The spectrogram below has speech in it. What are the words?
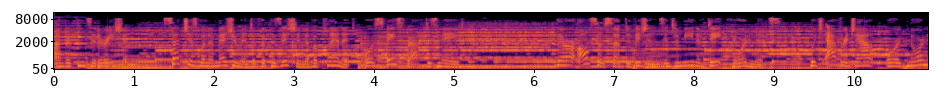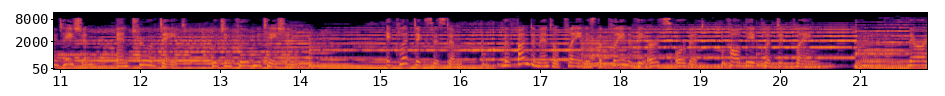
under consideration, such as when a measurement of the position of a planet or spacecraft is made. There are also subdivisions into mean of date coordinates, which average out or ignore nutation, and true of date, which include nutation. Ecliptic system. The fundamental plane is the plane of the Earth's orbit, called the ecliptic plane. There are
